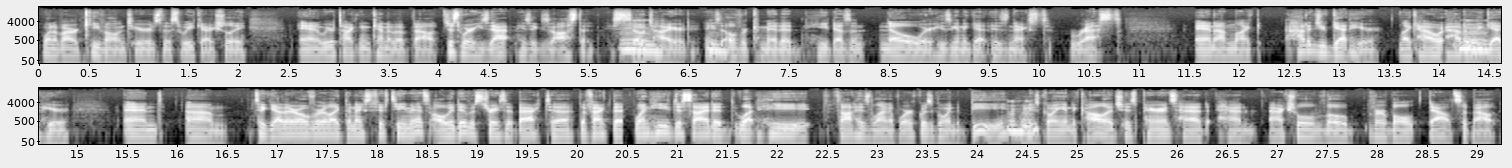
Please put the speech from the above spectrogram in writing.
one of our key volunteers this week, actually, and we were talking kind of about just where he's at. He's exhausted. He's so tired. He's overcommitted. He doesn't know where he's going to get his next rest. And I'm like, "How did you get here? Like, how how did we get here?" And um, together over like the next 15 minutes, all we did was trace it back to the fact that when he decided what he thought his line of work was going to be when mm-hmm. he was going into college, his parents had had actual vo- verbal doubts about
